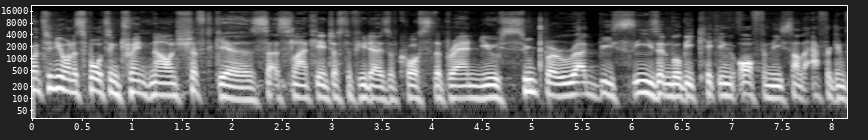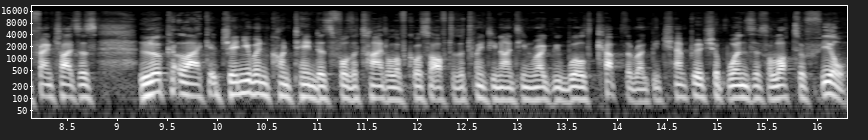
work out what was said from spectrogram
continue on a sporting trend now and shift gears slightly. In just a few days, of course, the brand new Super Rugby season will be kicking off, and the South African franchises look like genuine contenders for the title. Of course, after the 2019 Rugby World Cup, the Rugby Championship wins. There's a lot to feel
